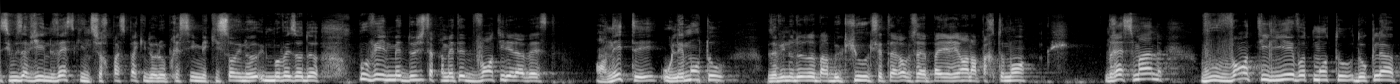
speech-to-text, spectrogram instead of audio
si vous aviez une veste qui ne se repasse pas, qui doit l'oppressing, mais qui sent une, mauvaise odeur, vous pouviez le mettre dessus, ça permettait de ventiler la veste. En été, ou les manteaux. Vous avez une odeur de barbecue, etc., vous ne savez pas aérer en appartement. Dressman, vous ventiliez votre manteau. Donc là,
